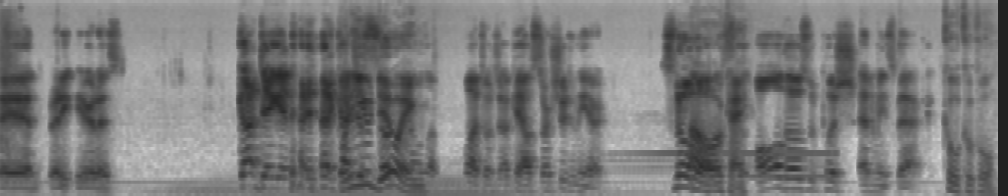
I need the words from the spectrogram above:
And ready? Here it is. God dang it! What are you doing? Watch, watch. Okay, I'll start shooting the air. Snowball. Oh, okay. So all those would push enemies back Cool, cool, cool.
